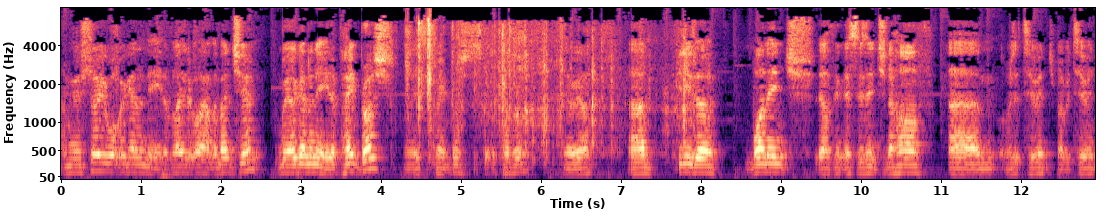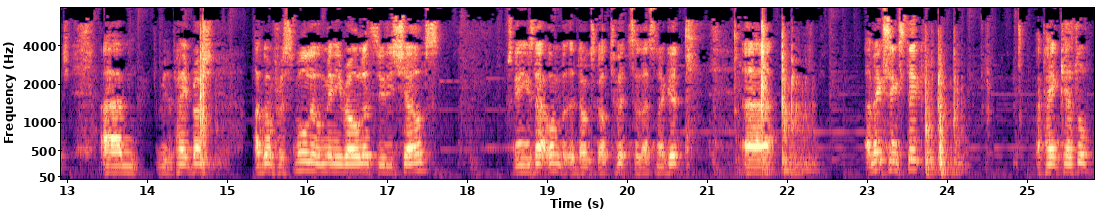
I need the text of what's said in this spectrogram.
I'm going to show you what we're going to need. I've laid it all out on the bench here. We are going to need a paintbrush. There's the paintbrush, just got the cover on. There we are. Um, you can use a one inch, I think this is inch and a half, um, or is it two inch? Maybe two inch. Um, need a paintbrush. I've gone for a small little mini roller do these shelves. I was going to use that one, but the dog's got to it, so that's no good. Uh, a mixing stick, a paint kettle.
